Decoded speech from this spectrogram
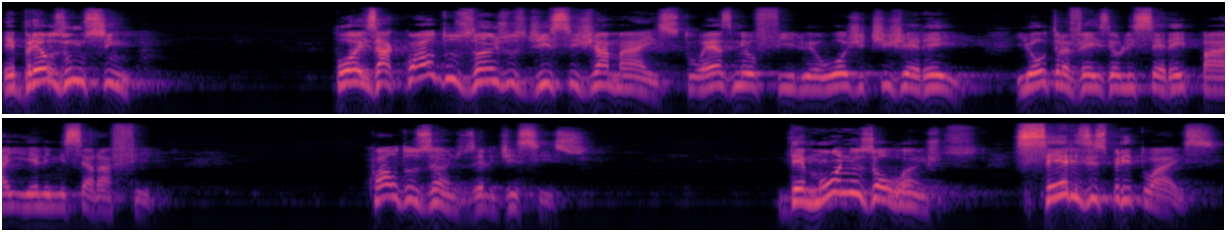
Hebreus 1:5. Pois a qual dos anjos disse jamais: Tu és meu filho, eu hoje te gerei, e outra vez eu lhe serei pai e ele me será filho? Qual dos anjos ele disse isso? Demônios ou anjos? Seres espirituais.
